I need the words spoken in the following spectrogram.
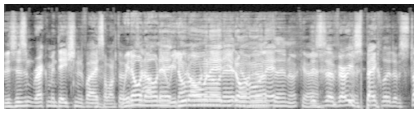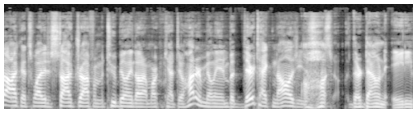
this isn't recommendation advice. I want to throw We don't own there. it. We You don't, don't own it. own You don't No own nothing. it. Okay. This is a very speculative stock. That's why the stock dropped from a two billion dollar market cap to a hundred million. But their technology is Hu- they're down eighty.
